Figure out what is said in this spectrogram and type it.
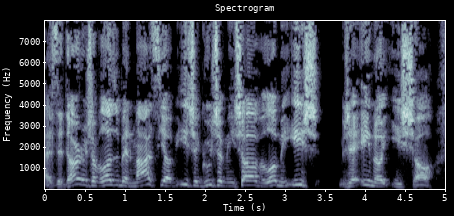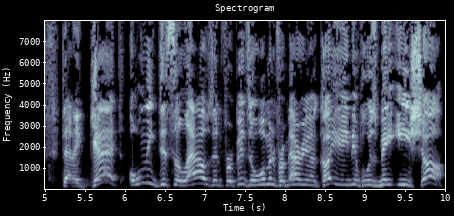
As the Darish of Elazar ben Masya of Isha Gusha Misha v'lo mi ish that a get only disallows and forbids a woman from marrying a koyin if it was made isha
